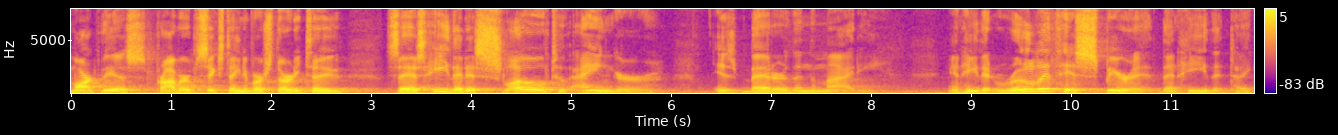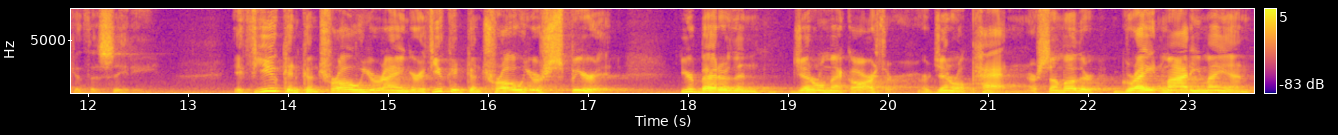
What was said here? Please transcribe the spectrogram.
mark this Proverbs 16 and verse 32 says, He that is slow to anger is better than the mighty, and he that ruleth his spirit than he that taketh a city. If you can control your anger, if you can control your spirit, you're better than General MacArthur or General Patton or some other great mighty man,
